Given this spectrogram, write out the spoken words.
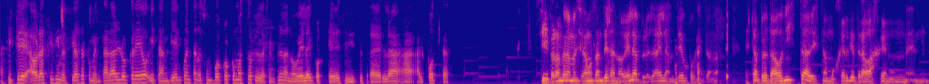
Así que ahora sí, si nos ibas a comentar algo, creo, y también cuéntanos un poco cómo es tu relación con la novela y por qué decidiste traerla al podcast. Sí, perdón que no mencionamos antes la novela, pero ya adelanté un poquito, ¿no? Esta protagonista de esta mujer que trabaja en,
